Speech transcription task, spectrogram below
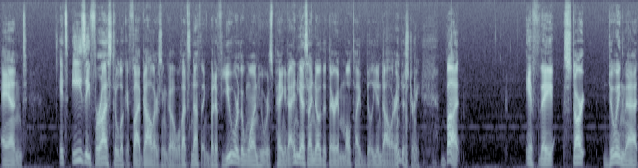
and it's easy for us to look at five dollars and go well that's nothing. But if you were the one who was paying it and yes i know that they're a multi-billion dollar industry but if they start doing that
